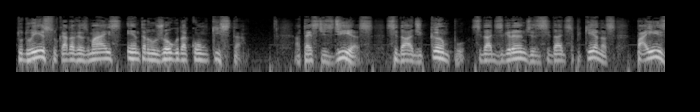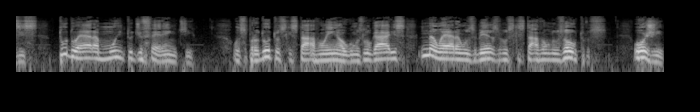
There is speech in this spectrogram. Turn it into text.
Tudo isso, cada vez mais, entra no jogo da conquista. Até estes dias, cidade campo, cidades grandes e cidades pequenas, países, tudo era muito diferente. Os produtos que estavam em alguns lugares não eram os mesmos que estavam nos outros. Hoje,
